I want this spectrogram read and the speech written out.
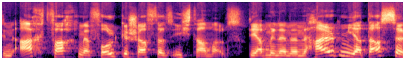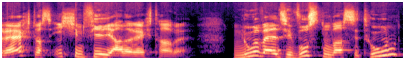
den achtfachen Erfolg geschafft als ich damals. Die haben in einem halben Jahr das erreicht, was ich in vier Jahren erreicht habe. Nur weil sie wussten, was sie tun,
